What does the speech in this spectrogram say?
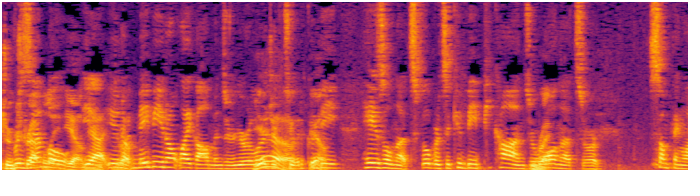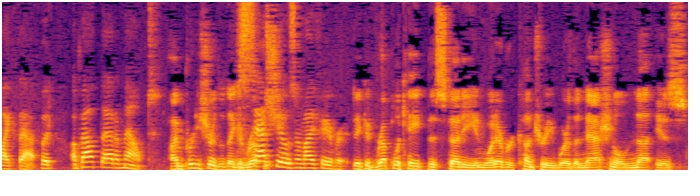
To resemble. extrapolate, yeah, you know, right. maybe you don't like almonds or you're allergic Yeah, to it. It could yeah. be hazelnuts, filberts. It could be pecans or Right. walnuts or something like that. But about that amount. I'm pretty sure that they could repli- Pistachios are my favorite. they could replicate this study in whatever country where the national nut is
